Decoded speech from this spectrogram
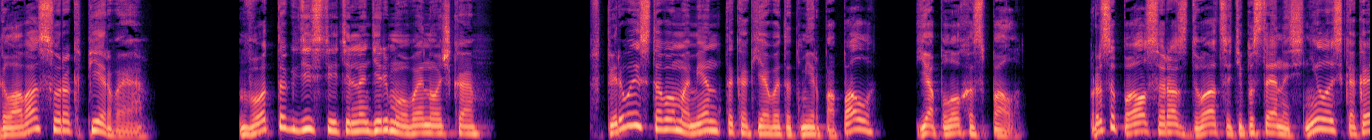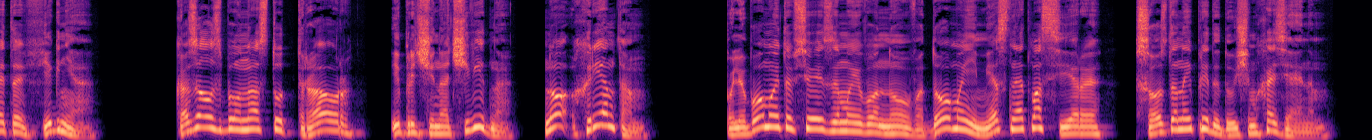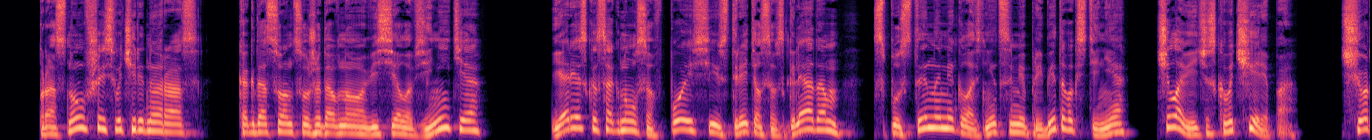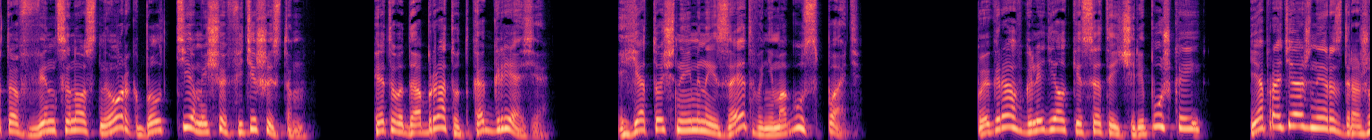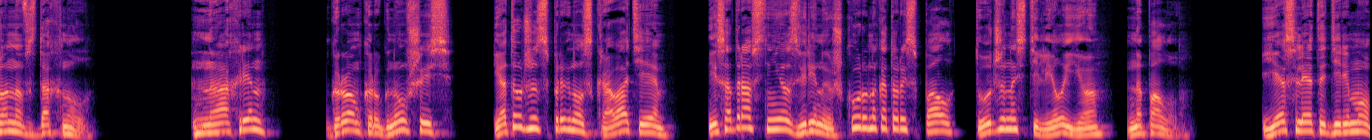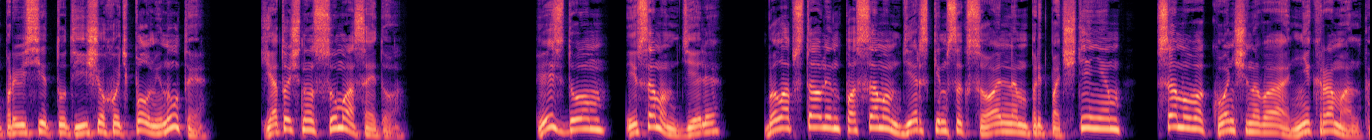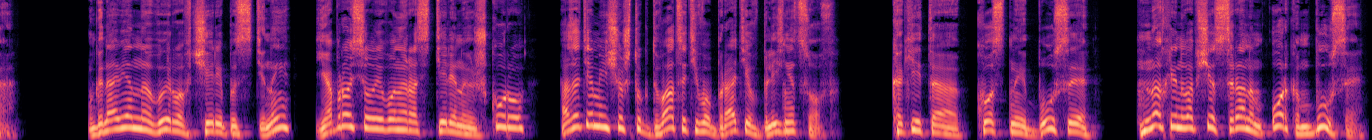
Глава 41. Вот так действительно дерьмовая ночка. Впервые с того момента, как я в этот мир попал, я плохо спал. Просыпался раз двадцать и постоянно снилась какая-то фигня. Казалось бы, у нас тут траур, и причина очевидна, но хрен там. По-любому это все из-за моего нового дома и местной атмосферы, созданной предыдущим хозяином. Проснувшись в очередной раз, когда солнце уже давно висело в зените, я резко согнулся в поясе и встретился взглядом с пустынными глазницами прибитого к стене человеческого черепа. Чертов венценосный орк был тем еще фетишистом. Этого добра тут как грязи. И я точно именно из-за этого не могу спать. Поиграв в гляделки с этой черепушкой, я протяжно и раздраженно вздохнул. «Нахрен!» Громко ругнувшись, я тут же спрыгнул с кровати и, содрав с нее звериную шкуру, на которой спал, тут же настелил ее на полу. Если это дерьмо провисит тут еще хоть полминуты, я точно с ума сойду. Весь дом и в самом деле был обставлен по самым дерзким сексуальным предпочтениям самого конченного некроманта. Мгновенно вырвав череп из стены, я бросил его на расстеленную шкуру а затем еще штук двадцать его братьев-близнецов. Какие-то костные бусы. Нахрен вообще сраным оркам бусы?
